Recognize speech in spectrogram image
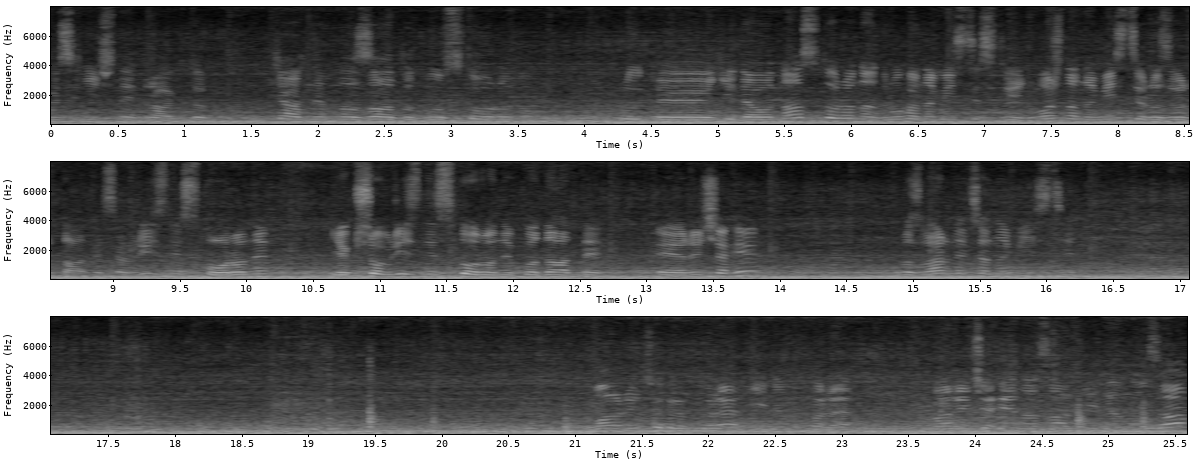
гусеничний трактор. Тягнемо назад одну сторону. Е, Їде одна сторона, друга на місці стоїть. Можна на місці розвертатися в різні сторони. Якщо в різні сторони подати е, рычаги, розвернеться на місці. Два рычаги вперед, їдемо вперед. Два рычаги назад, їдемо назад.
